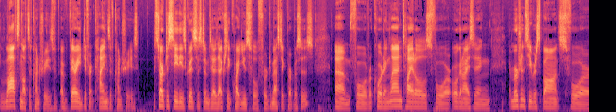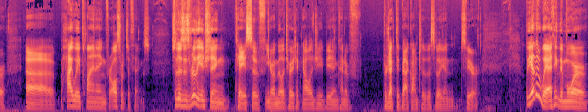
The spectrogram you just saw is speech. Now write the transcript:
Lots and lots of countries, of very different kinds of countries, start to see these grid systems as actually quite useful for domestic purposes, um, for recording land titles, for organizing emergency response, for uh, highway planning, for all sorts of things. So there's this really interesting case of you know a military technology being kind of projected back onto the civilian sphere. But the other way, I think the more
